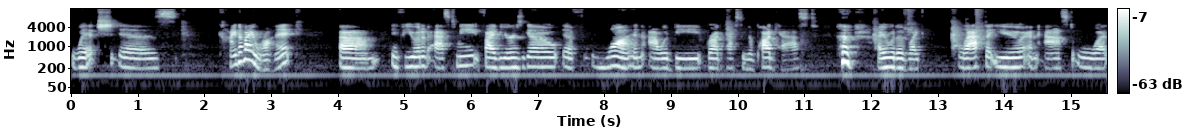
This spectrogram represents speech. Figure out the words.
which is kind of ironic. Um, if you would have asked me five years ago if one, I would be broadcasting a podcast, I would have like laughed at you and asked what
